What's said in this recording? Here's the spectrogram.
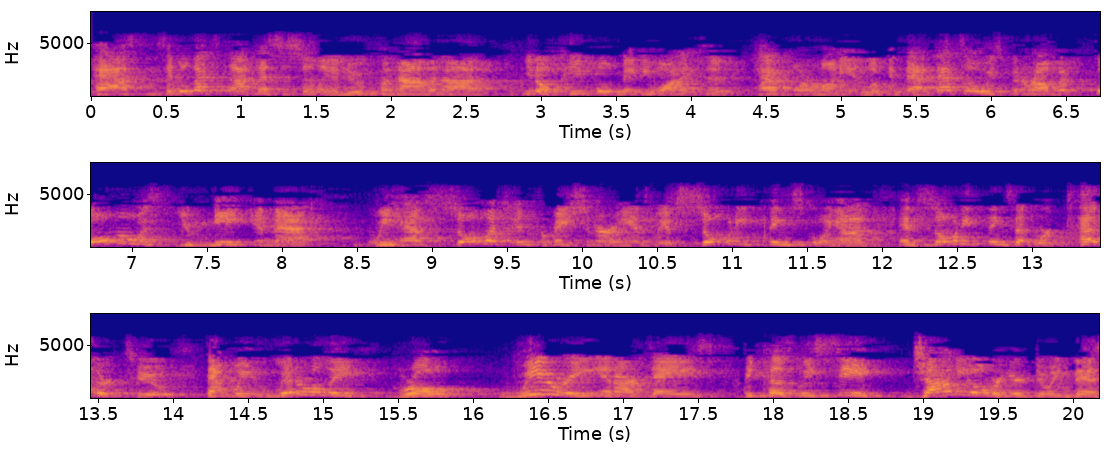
past and say, well, that's not necessarily a new phenomenon. You know, people maybe wanted to have more money and look at that. That's always been around, but FOMO is unique in that we have so much information in our hands, we have so many things going on, and so many things that we're tethered to that we literally grow weary in our days because we see Johnny over here doing this,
